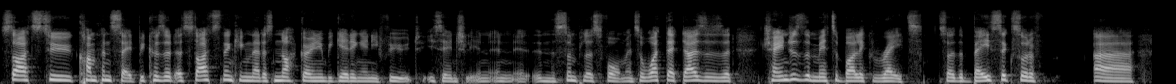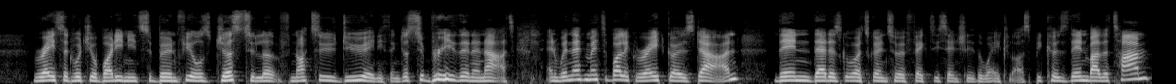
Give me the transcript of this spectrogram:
starts to compensate because it, it starts thinking that it's not going to be getting any food essentially in, in in the simplest form and so what that does is it changes the metabolic rate so the basic sort of uh, rate at which your body needs to burn fuels just to live, not to do anything, just to breathe in and out. And when that metabolic rate goes down, then that is what's going to affect essentially the weight loss. Because then by the time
